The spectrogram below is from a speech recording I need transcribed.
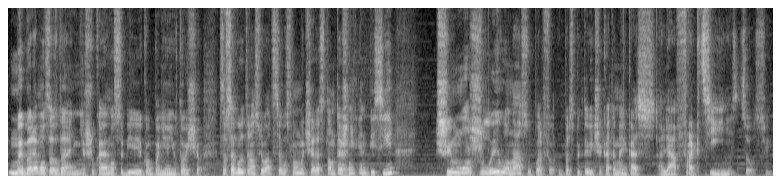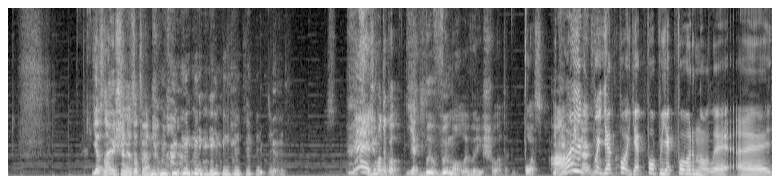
ми беремо завдання, шукаємо собі компаньйонів тощо. Це все буде транслюватися в основному через тамтешніх NPC. Чи можливо нас у, перспективі чекатиме якась аля фракційність цього світу? Я знаю, що не затверджено. Скажімо так, от, якби ви могли вирішувати. Ось. А як, по- як, по, як, по, як повернули? Е,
